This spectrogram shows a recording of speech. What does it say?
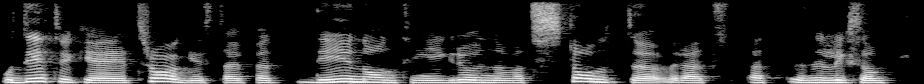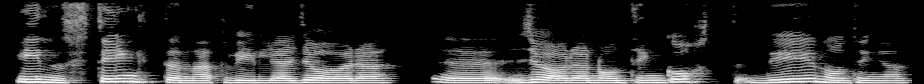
Och det tycker jag är tragiskt, därför att det är ju någonting i grunden att vara stolt över, att, att liksom, instinkten att vilja göra, eh, göra någonting gott, det är någonting att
